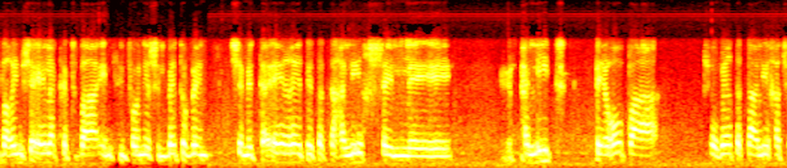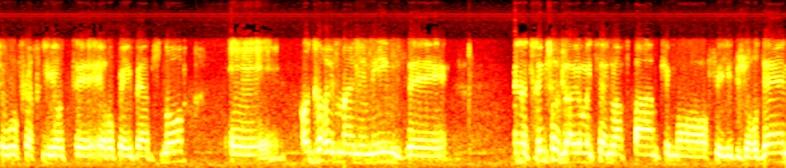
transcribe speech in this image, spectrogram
דברים שאלה כתבה עם סימפוניה של בטהובן, שמתארת את התהליך של פליט באירופה, שעובר את התהליך עד שהוא הופך להיות אירופאי בעצמו. אה, עוד דברים מעניינים זה מנצחים שעוד לא היו אצלנו אף פעם, כמו פיליפ ז'ורדן.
